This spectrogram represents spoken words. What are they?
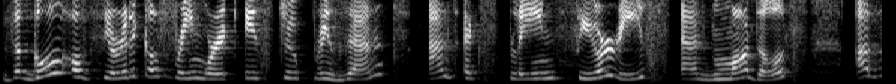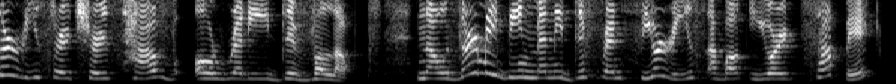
the goal of theoretical framework is to present and explain theories and models other researchers have already developed. Now, there may be many different theories about your topic,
